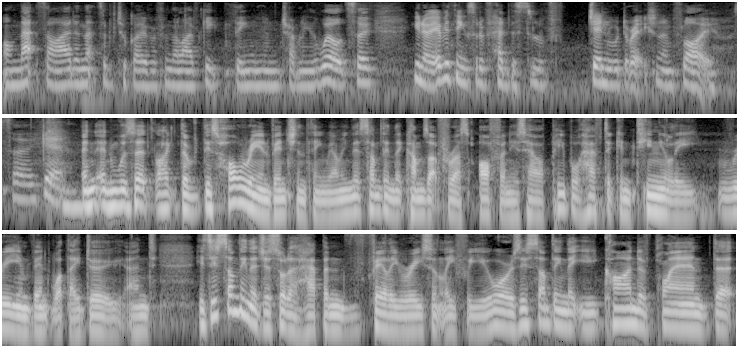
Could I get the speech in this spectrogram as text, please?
on that side. And that sort of took over from the live gig thing and travelling the world. So, you know, everything sort of had this sort of general direction and flow. So yeah. And and was it like the, this whole reinvention thing? I mean, there's something that comes up for us often is how people have to continually reinvent what they do. And is this something that just sort of happened fairly recently for you, or is this something that you kind of planned that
